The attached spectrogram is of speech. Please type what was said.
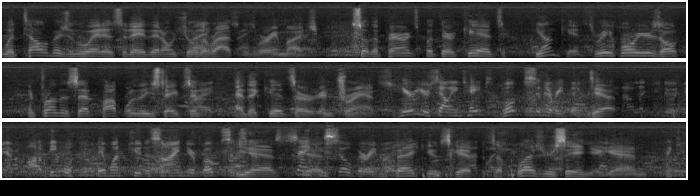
with television the way it is today, they don't show the Right, rascals very much. So the parents put their kids, young kids, three, four years old, in front of the set, pop one of these tapes in, Right. and the kids are entranced. Here you're selling tapes, books, and everything. Yeah. And I'll let you do it. You have a lot of people, they want you to sign your books and Yes, stuff. Thank you so very much. Thank you, Skip. God It's a you. pleasure seeing you again. Thank you.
